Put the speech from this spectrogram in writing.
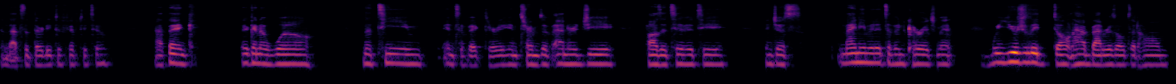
and that's the 32 52. I think they're going to will the team into victory in terms of energy, positivity, and just 90 minutes of encouragement. We usually don't have bad results at home.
